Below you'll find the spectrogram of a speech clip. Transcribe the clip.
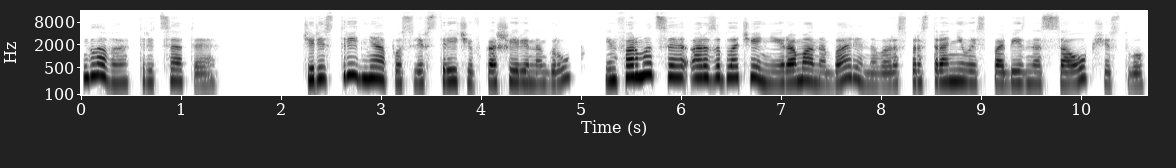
Глава 30. Через три дня после встречи в Каширина Групп информация о разоблачении Романа Баринова распространилась по бизнес-сообществу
